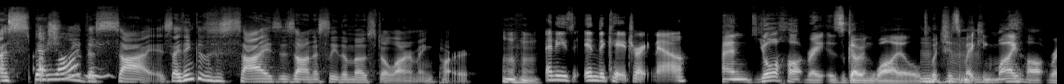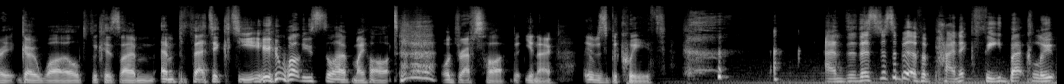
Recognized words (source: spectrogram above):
especially the size. I think the size is honestly the most alarming part. Mhm. And he's in the cage right now. and your heart rate is going wild, which is Mhm. making my heart rate go wild because I'm empathetic to you while you still have my heart or Draft's heart, but you know, it was bequeathed. and there's just a bit of a panic feedback loop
